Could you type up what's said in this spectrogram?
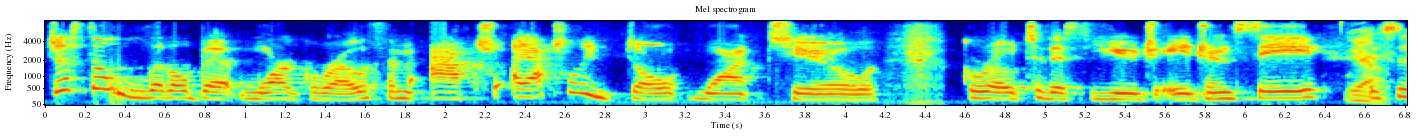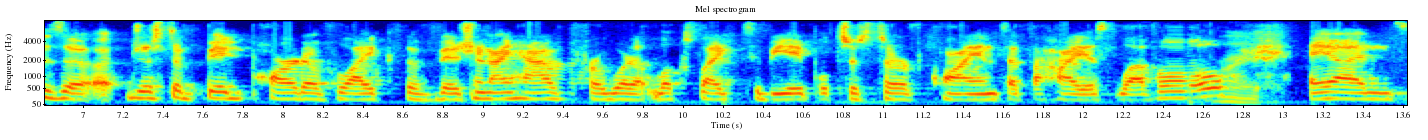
just a little bit more growth. I'm actually, I actually don't want to grow to this huge agency. Yeah. This is a just a big part of like the vision I have for what it looks like to be able to serve clients at the highest level. Right. And,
